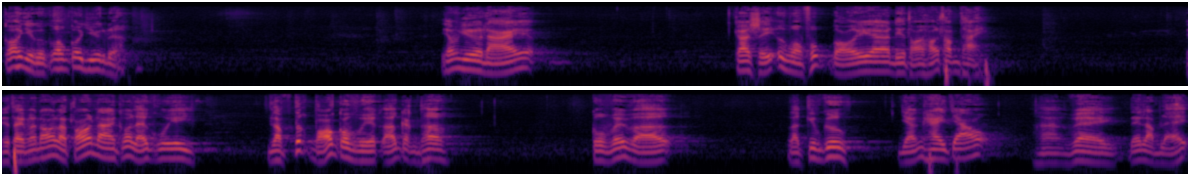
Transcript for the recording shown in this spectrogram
có nhiều người con có duyên được giống như nãy ca sĩ ưng hoàng phúc gọi à, điện thoại hỏi thăm thầy. Thì thầy mới nói là tối nay có lễ quy y lập tức bỏ công việc ở cần thơ cùng với vợ là kim cương dẫn hai cháu à, về để làm lễ.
